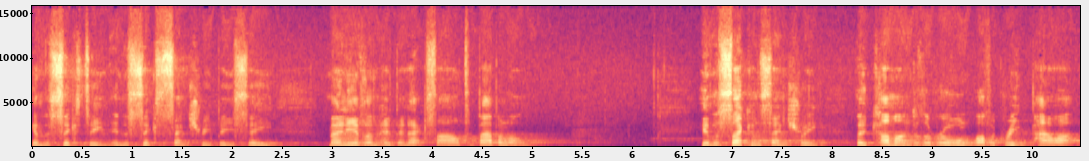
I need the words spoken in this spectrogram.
In the, 16th, in the 6th century BC, many of them had been exiled to Babylon. In the 2nd century, they'd come under the rule of a Greek power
